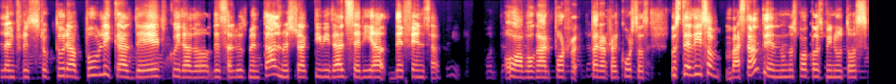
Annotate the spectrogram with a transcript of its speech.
la infraestructura pública del cuidado de salud mental, nuestra actividad sería defensa o abogar por, para recursos. Usted hizo bastante en unos pocos minutos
